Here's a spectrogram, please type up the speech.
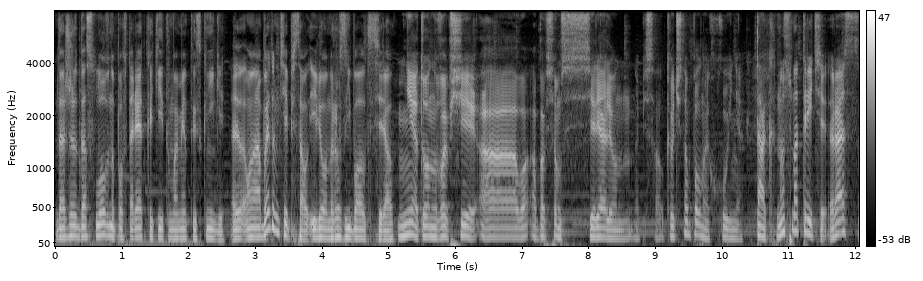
Даже дословно повторяет какие-то моменты из книги. Э, Он об этом тебе писал или он разъебал этот сериал? нет, он вообще а, обо всем сериале он написал. Короче, там полная хуйня. Так, ну смотрите, раз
